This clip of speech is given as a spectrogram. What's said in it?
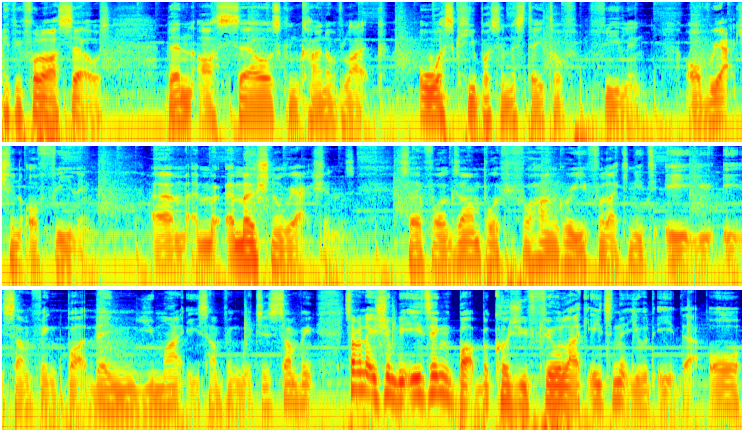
if you follow our cells, then our cells can kind of like always keep us in a state of feeling or reaction of feeling, um, em- emotional reactions. So, for example, if you feel hungry, you feel like you need to eat, you eat something, but then you might eat something which is something something that you shouldn't be eating, but because you feel like eating it, you would eat that. Or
